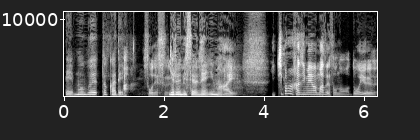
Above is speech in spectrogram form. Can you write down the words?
て、モブとかで。あそうです。やるんですよねそうそう今はい。一番初めはまずそのどういう、えっ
